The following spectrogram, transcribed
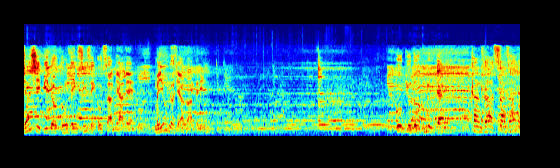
ရရှိပြီးသောဂုဏ်သိမ်းစည်းစိမ်ဥစ္စာများလည်းမယုတ်လျော့ကြပါစေကို ပြုသောအမှုတိုင်းခံစားစံစားရ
